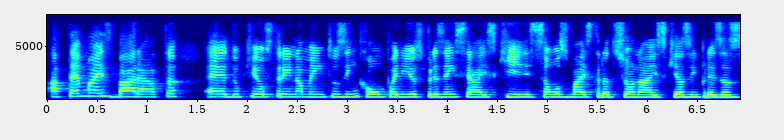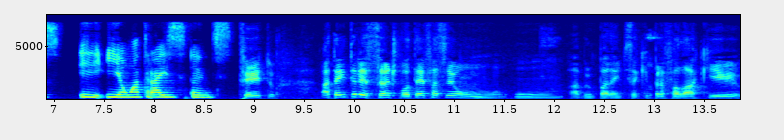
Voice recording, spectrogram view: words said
até mais barata é, do que os treinamentos em company e os presenciais, que são os mais tradicionais que as empresas iam atrás antes. Feito. Até interessante, vou até fazer um, um abrir um parênteses aqui para falar que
